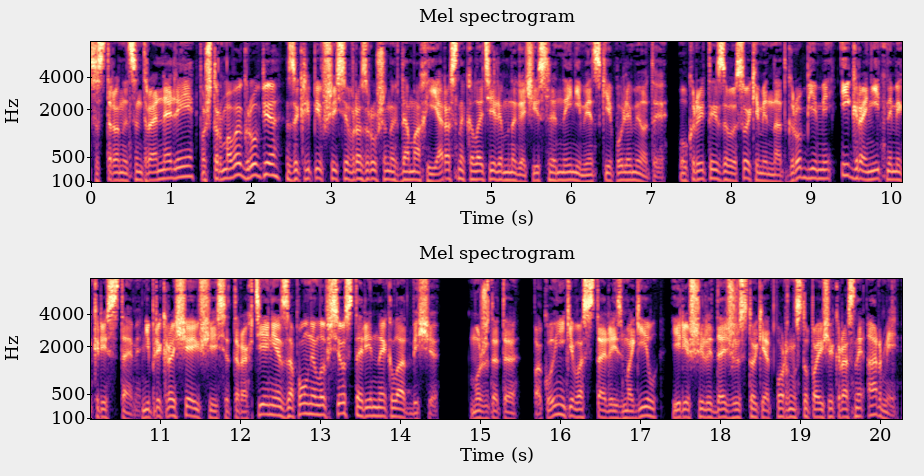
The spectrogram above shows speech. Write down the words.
Со стороны центральной аллеи по штурмовой группе, закрепившейся в разрушенных домах, яростно колотили многочисленные немецкие пулеметы, укрытые за высокими надгробьями и гранитными крестами. Непрекращающееся тарахтение заполнило все старинное кладбище. Может, это покойники восстали из могил и решили дать жестокий отпор наступающей Красной Армии?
